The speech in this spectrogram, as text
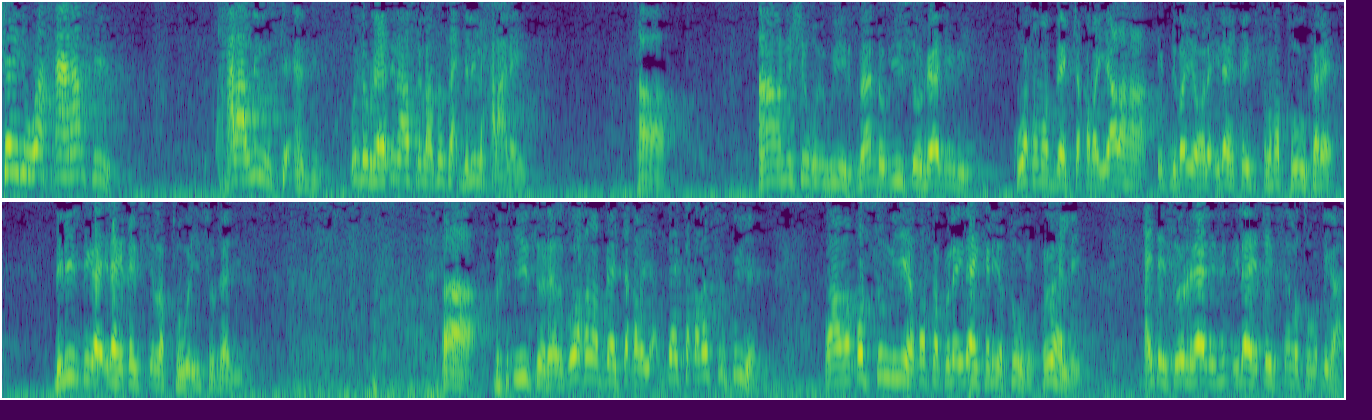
shaygii waa xaraam fiir xalaalnimo iska aamin wuxuu raadinaa afar ilaa sax daliil xalaaleey ha ana nin sheegu igu yiri maan dhow ii soo raadi yiri kuwa xuma beeca qabayaalaha idhibayoole ilaahay qaybtiisa lama tuugi kare daliil dhiga ilaahay qaybtiisa in la tuugo ii soo raadi ah ii soo raadi kuwa xuma beeca qabaya beeca qabashu ku yahay waa qof sunniye qofka kule ilaahay kaliya tuuge wuxuu halay haytay soo raadi mid ilaahay qaybtiisa in la tuugo dhigaa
